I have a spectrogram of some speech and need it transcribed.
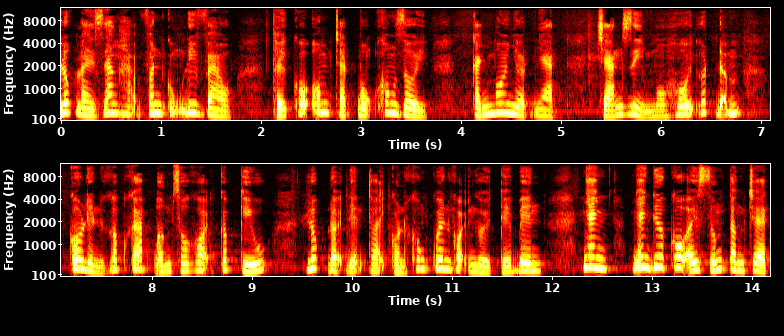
Lúc này Giang Hạ Vân cũng đi vào, thấy cô ôm chặt bụng không rời, cánh môi nhợt nhạt, chán dỉ mồ hôi ướt đẫm, cô liền gấp gáp bấm số gọi cấp cứu. Lúc đợi điện thoại còn không quên gọi người kế bên. Nhanh, nhanh đưa cô ấy xuống tầng trệt.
